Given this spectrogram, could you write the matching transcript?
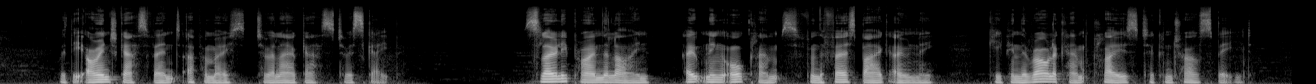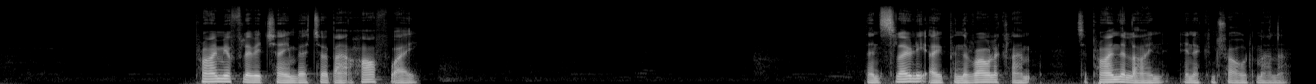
with the orange gas vent uppermost to allow gas to escape. Slowly prime the line, opening all clamps from the first bag only, keeping the roller clamp closed to control speed. Prime your fluid chamber to about halfway. Then slowly open the roller clamp to prime the line in a controlled manner.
